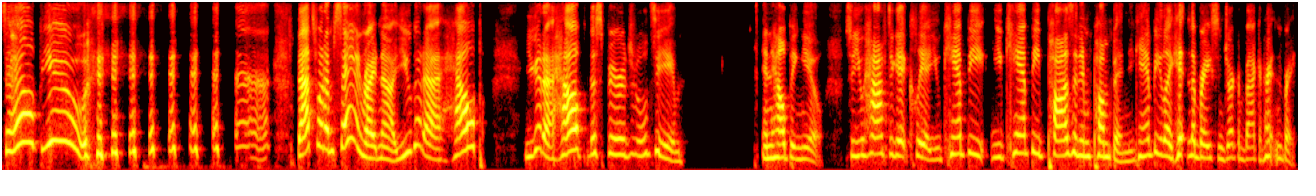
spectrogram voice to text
to help you. That's what i'm saying right now. You gotta help you gotta help the spiritual team in helping you. So you have to get clear. You can't be you can't be pausing and pumping. You can't be like hitting the brakes and jerking back and hitting the brake.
